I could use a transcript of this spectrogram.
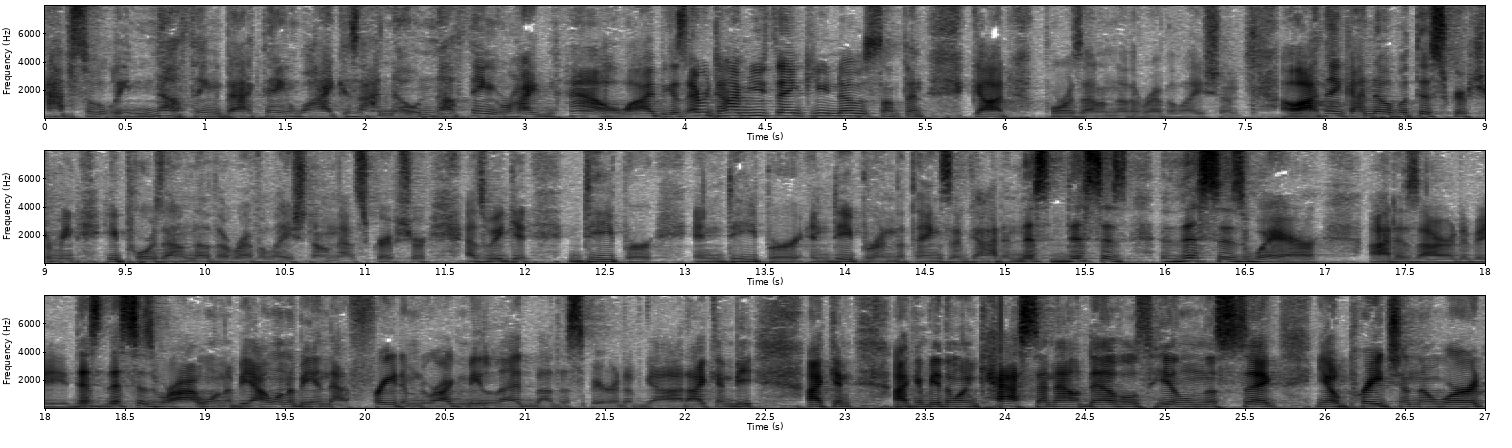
absolutely nothing back then. Why? Because I know nothing right now. Why? Because every time you think you know something, God pours out another revelation. Oh, I think I know what this scripture means. He pours out another revelation on that scripture as we get deeper and deeper and deeper in the things of God. And this, this, is, this is where I desire to be. This, this is where I want to be. I want to be in that freedom where I can be led by the Spirit of God. I can be, I can, I can be the one casting out devils, healing the sick, you know, preaching the word,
